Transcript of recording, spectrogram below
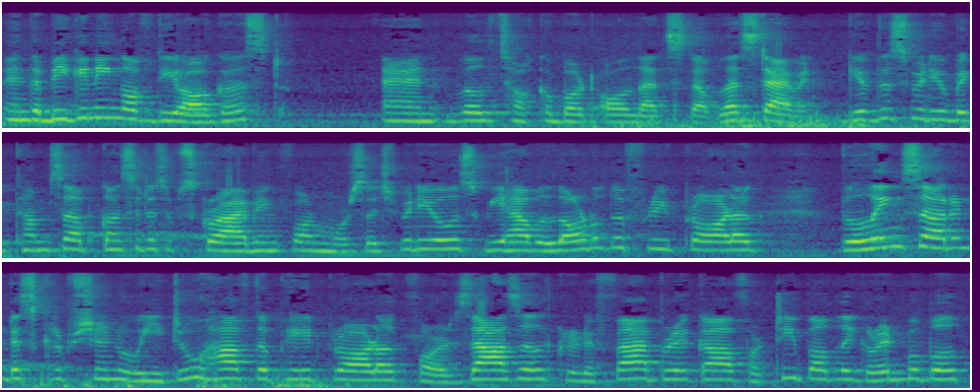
in the beginning of the August and we'll talk about all that stuff. Let's dive in. Give this video a big thumbs up. Consider subscribing for more such videos. We have a lot of the free product. The links are in description. We do have the paid product for Zazzle, Creative Fabrica, for TeePublic, Redbubble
